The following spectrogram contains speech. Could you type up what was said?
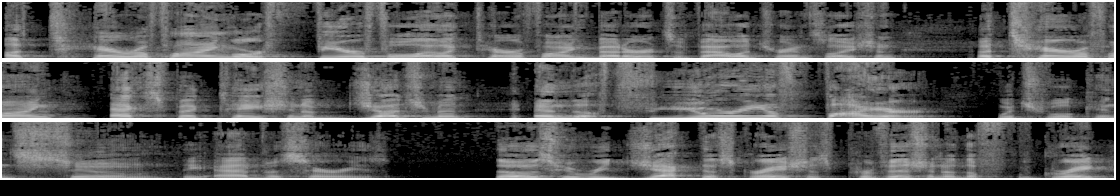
a terrifying or fearful, I like terrifying better, it's a valid translation, a terrifying expectation of judgment and the fury of fire which will consume the adversaries. Those who reject this gracious provision of the great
